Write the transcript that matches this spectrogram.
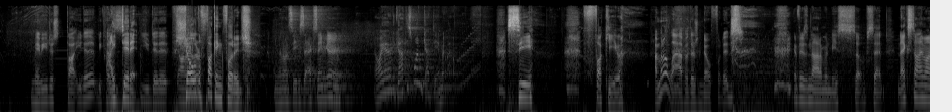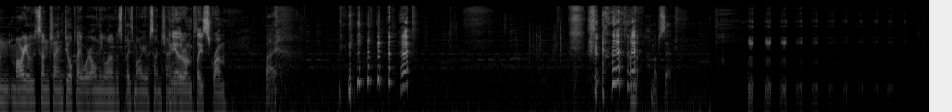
Maybe you just thought you did it because I did it. You did it. Show another- the fucking footage. Even though it's the exact same game. Oh, I already got this one? God damn it. See? Fuck you. I'm gonna laugh if there's no footage. If there's not, I'm gonna be so upset. Next time on Mario Sunshine dual play, where only one of us plays Mario Sunshine. and the other one plays Skyrim. Bye. I'm, I'm upset.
